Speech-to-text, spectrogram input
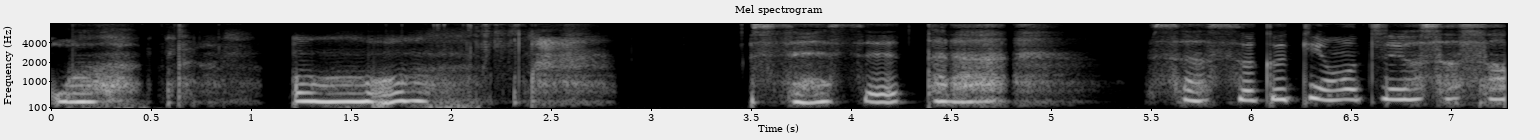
うん。先生ったら、早速気持ちよさそう。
